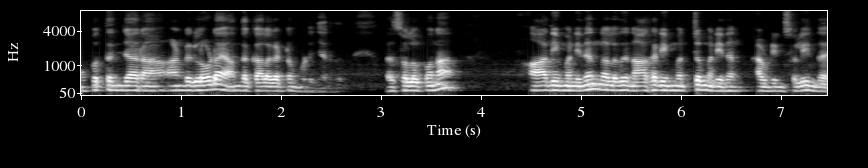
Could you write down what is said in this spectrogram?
முப்பத்தஞ்சாயிரம் ஆண்டுகளோட அந்த காலகட்டம் முடிஞ்சிருது. அது சொல்லப்போனால் ஆதி மனிதன் அல்லது நாகரிகமற்ற மனிதன் அப்படின்னு சொல்லி இந்த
